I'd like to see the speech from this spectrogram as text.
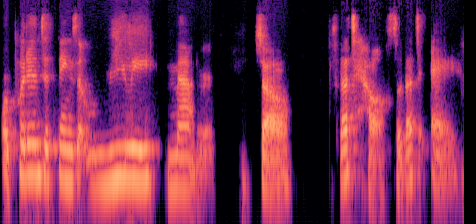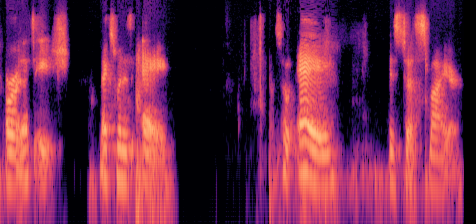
or put it into things that really matter. So, so that's health. So that's A, or that's H. Next one is A. So A is to aspire.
